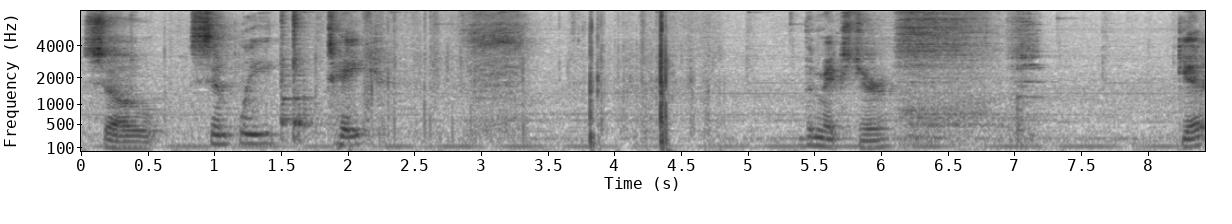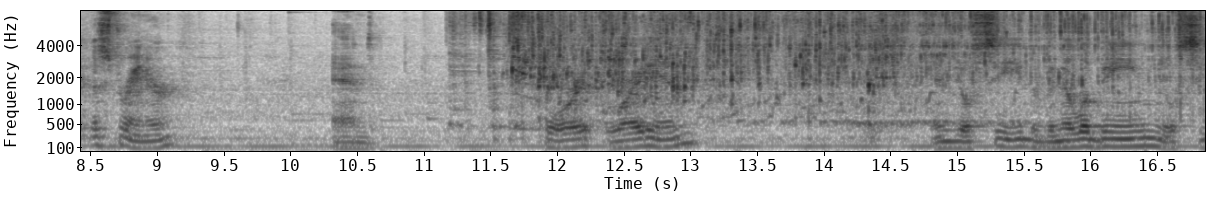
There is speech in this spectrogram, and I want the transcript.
So simply take the mixture, get a strainer, and pour it right in. And you'll see the vanilla bean, you'll see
